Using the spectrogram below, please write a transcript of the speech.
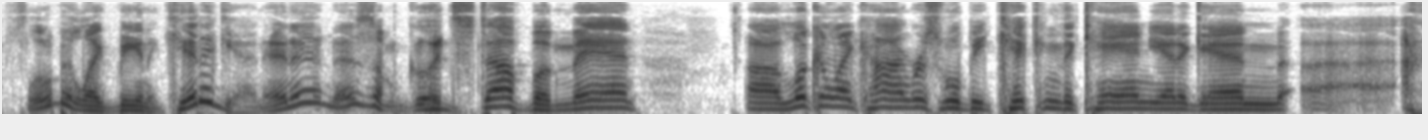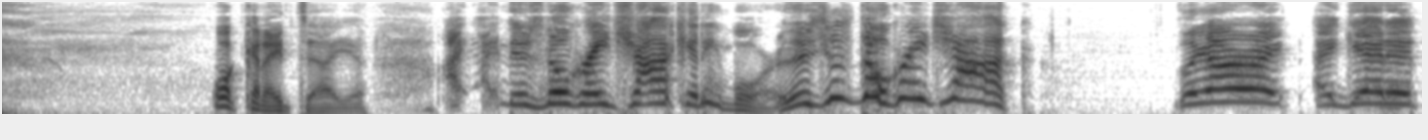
It's a little bit like being a kid again, isn't it? There's some good stuff, but man, uh, looking like Congress will be kicking the can yet again. Uh, what can I tell you? I, I, there's no great shock anymore. There's just no great shock. Like, all right, I get it.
